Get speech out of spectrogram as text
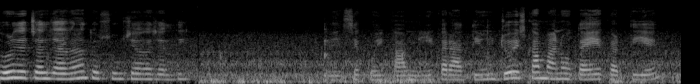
थोड़ी देर चल जाएगा ना तो सूख जाएगा जल्दी। मैं इससे कोई काम नहीं कराती हूँ। जो इसका मन होता है ये करती है।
